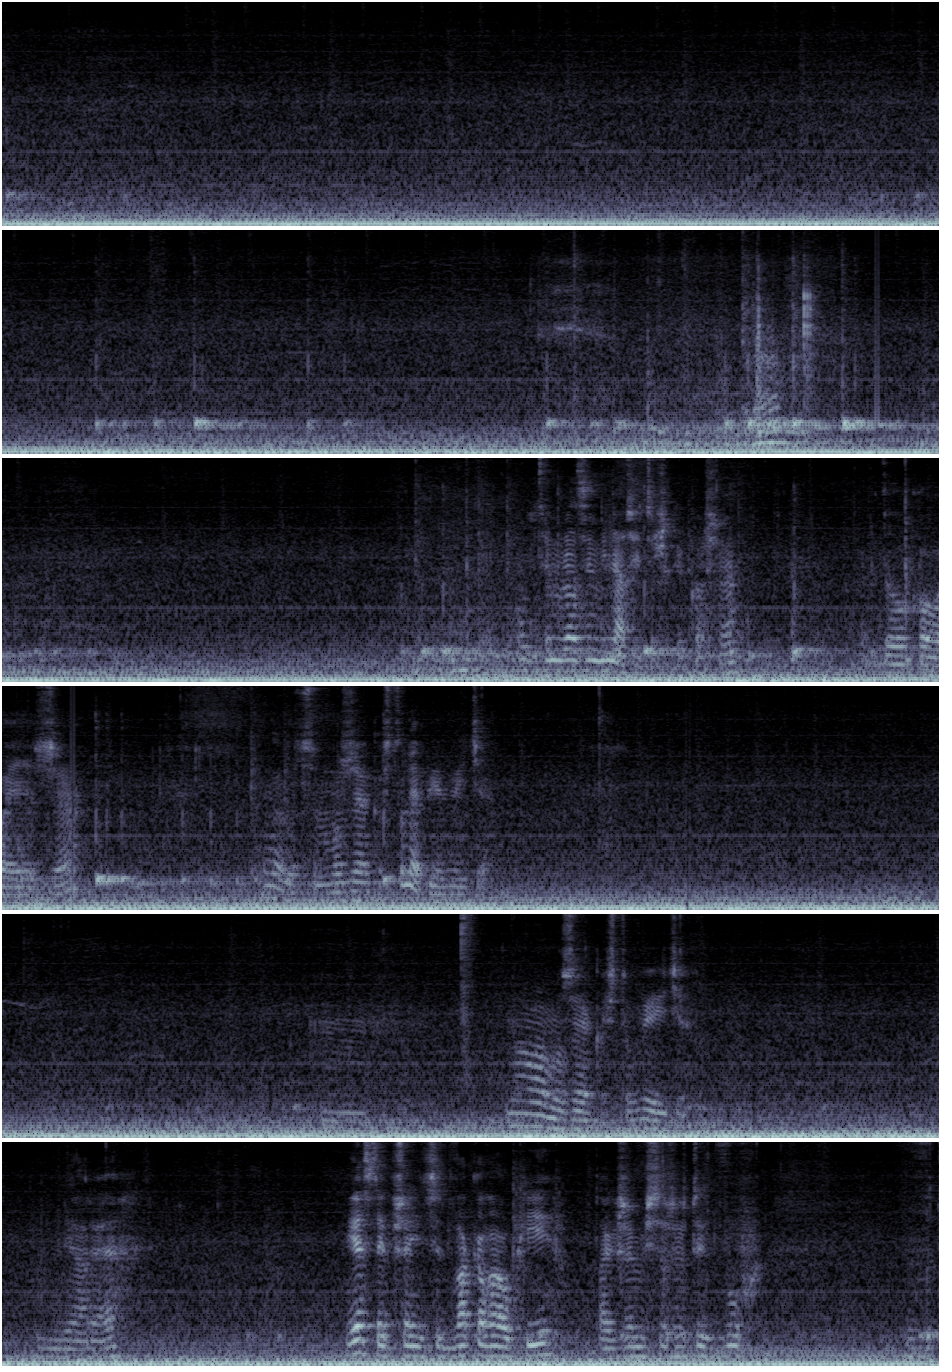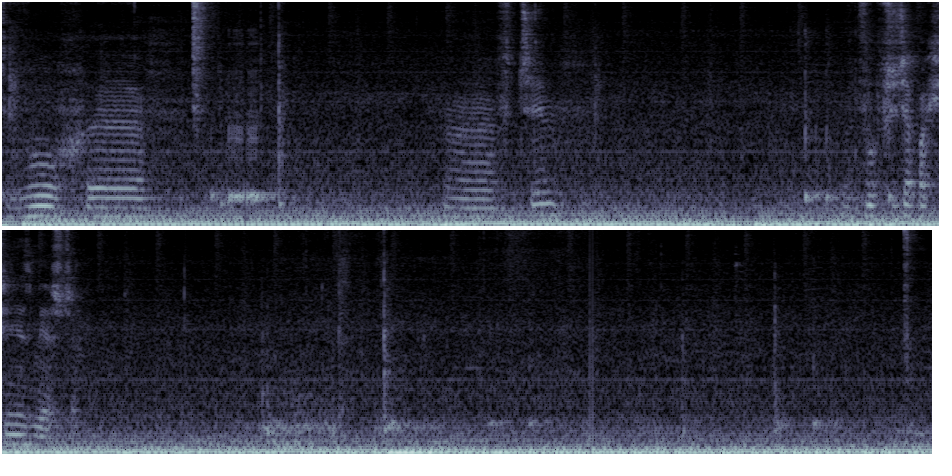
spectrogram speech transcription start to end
Może jakoś to wyjdzie. W miarę. Jest tej pszenicy dwa kawałki, także myślę, że tych dwóch w dwóch e, e, w czym? W dwóch przyczepach się nie zmieszczę.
